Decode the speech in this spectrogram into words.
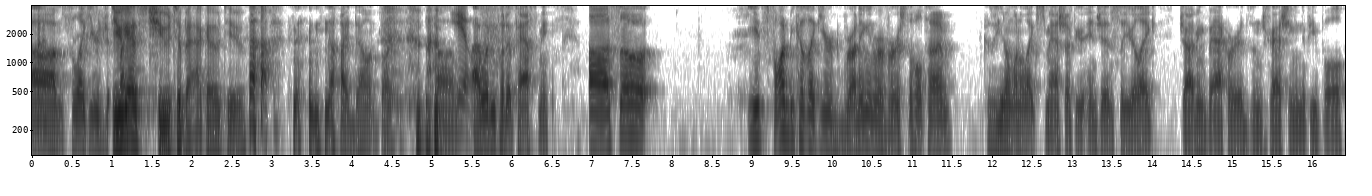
um, so like you're. Do you like, guys chew tobacco too? no, I don't, but um, I wouldn't put it past me. Uh, so it's fun because like you're running in reverse the whole time because you don't want to like smash up your engine, so you're like driving backwards and crashing into people.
